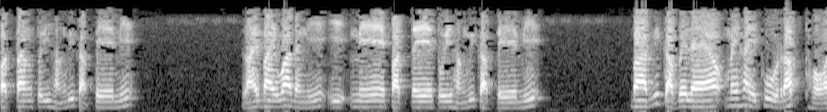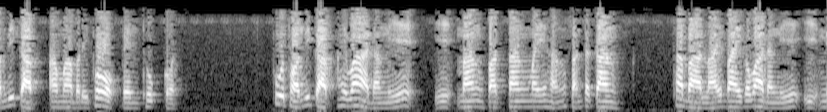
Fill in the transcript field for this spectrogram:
ปัตตังตุยหังวิกับเปมิ หลายใบว่าดังนี้ อิเมปัตเตตุยหังวิกับเปมิ บาทวิกับไว้แล้วไม่ให้ผู้รับถอนวิกับเอามาบริโภคเป็นทุกกฎ ผู้ถอนวิกับให้ว่าดังนี้ อิมังปัตตังไมหังสันตกัง ถ้าบาทหลายใบก็ว่าดังนี้ อิเม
